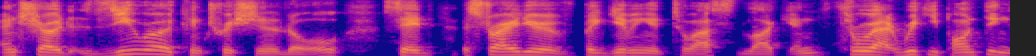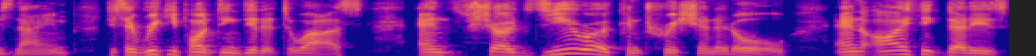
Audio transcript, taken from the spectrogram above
and showed zero contrition at all. Said Australia have been giving it to us, like, and threw out Ricky Ponting's name to say Ricky Ponting did it to us and showed zero contrition at all. And I think that is,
